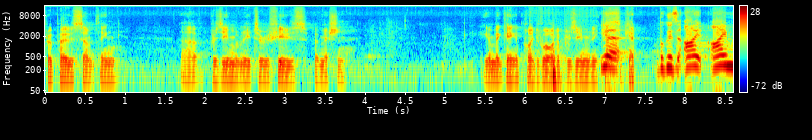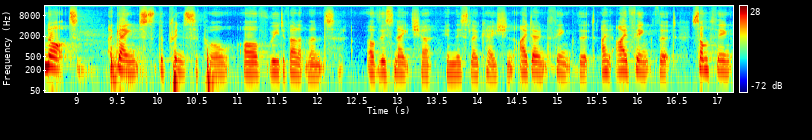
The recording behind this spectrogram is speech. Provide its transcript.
propose something, uh, presumably to refuse permission? You're making a point of order, presumably. Yeah, because I, I'm not against the principle of redevelopment of this nature in this location. I don't think that, I, I think that something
